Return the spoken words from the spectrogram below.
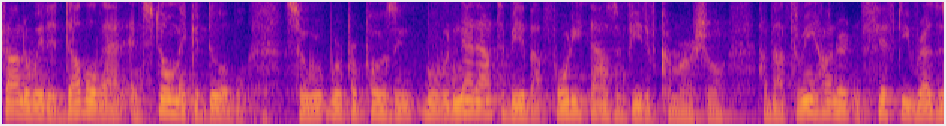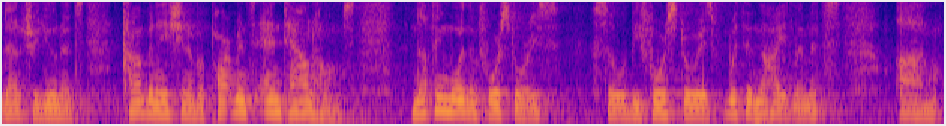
found a way to double that and still make it doable. So we're- proposing, what would net out to be about 40,000 feet of commercial, about 350 residential units, combination of apartments and townhomes. Nothing more than four stories, so it would be four stories within the height limits. Um,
